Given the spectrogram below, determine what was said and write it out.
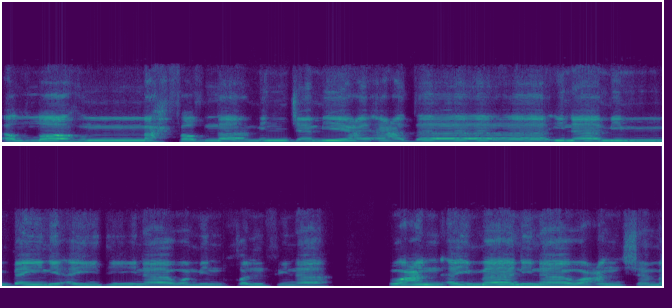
اللهم احفظنا من جميع أعدائنا من بين أيدينا ومن خلفنا وعن أيماننا وعن شمائلنا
